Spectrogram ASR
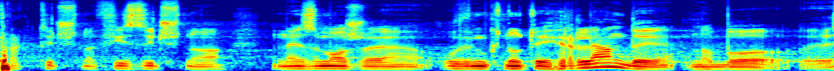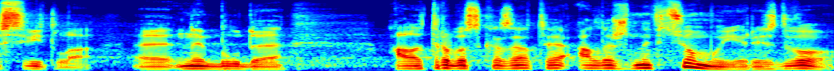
практично фізично не зможе увімкнути гірлянди, ну бо світла не буде. Але треба сказати, але ж не в цьому є Різдво.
